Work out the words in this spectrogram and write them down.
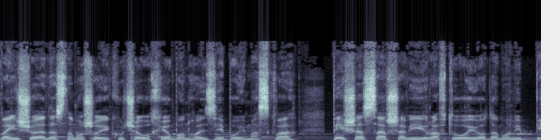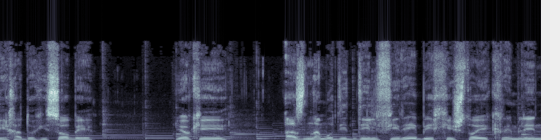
ва ин шояд аз тамошои кӯчаву хиёбонҳои зебои москва пеш аз саршавии рафтуҳои одамони беҳадду ҳисобе ё ки аз намуди дилфиреби хиштҳои кремлин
